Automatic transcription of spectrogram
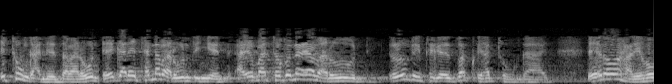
itunganiriza abarundi rega leta n'abarundi nyene ayo matogo n'ay'abarundi urumva itegerezwa kuyatunganyi rero hariho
